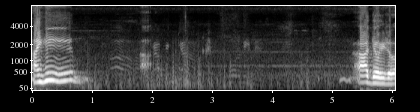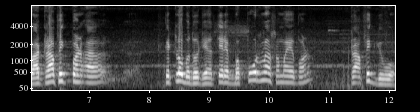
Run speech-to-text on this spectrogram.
અહીં આ જોઈ લો આ ટ્રાફિક પણ કેટલો બધો છે. અત્યારે બપોરના સમયે પણ ટ્રાફિક જુઓ.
